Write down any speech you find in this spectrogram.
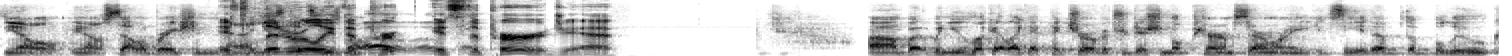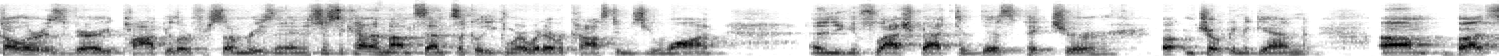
you know, you know, celebration. It's and I guess literally the can pur- smoke. Oh, it's the purge, yeah. Uh, but when you look at like a picture of a traditional Purim ceremony, you can see the the blue color is very popular for some reason, and it's just a kind of nonsensical. You can wear whatever costumes you want. and then you can flash back to this picture. Oh, I'm choking again. Um, but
